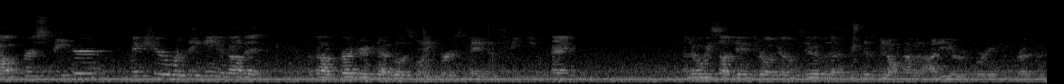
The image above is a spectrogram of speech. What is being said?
all first speaker, make sure we're thinking about it, about Frederick Douglass when he first made the speech, okay? I know we saw James Earl Jones do it, but that's because we don't have an audio recording of Frederick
